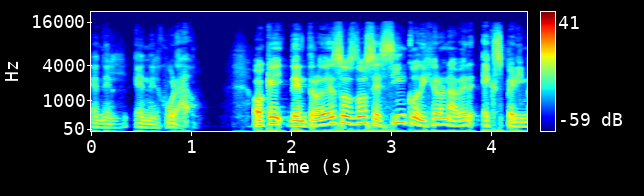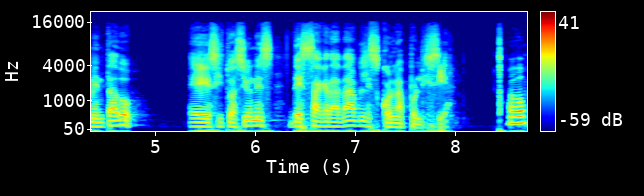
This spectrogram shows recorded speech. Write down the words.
en el, en el jurado. Ok, dentro de esos 12, cinco dijeron haber experimentado eh, situaciones desagradables con la policía. Oh.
